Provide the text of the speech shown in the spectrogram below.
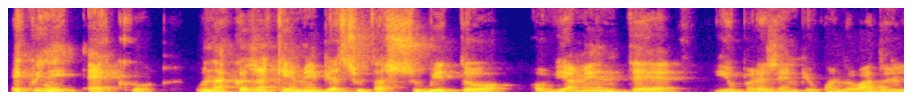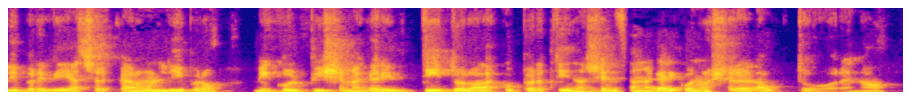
E quindi ecco, una cosa che mi è piaciuta subito, ovviamente io per esempio quando vado in libreria a cercare un libro mi colpisce magari il titolo, la copertina, senza magari conoscere l'autore, no?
